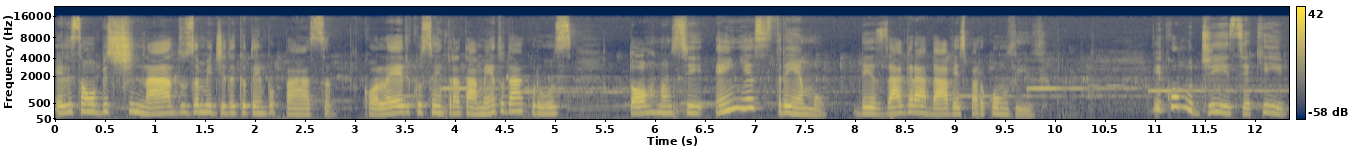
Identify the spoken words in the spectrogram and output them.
Eles são obstinados à medida que o tempo passa. Coléricos sem tratamento da cruz tornam-se em extremo desagradáveis para o convívio. E como disse aqui,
